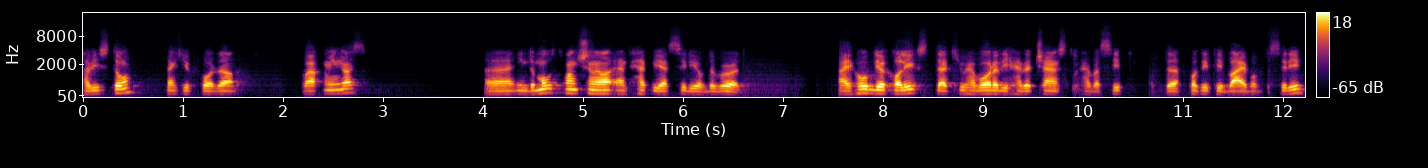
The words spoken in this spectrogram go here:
Haavisto, thank you for the welcoming us uh, in the most functional and happiest city of the world. I hope, dear colleagues, that you have already had a chance to have a sip of the positive vibe of the city.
